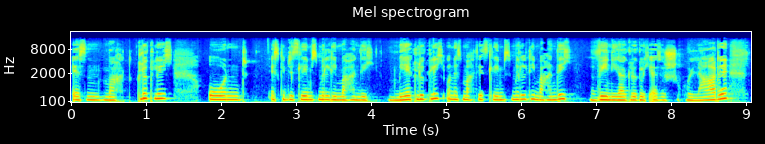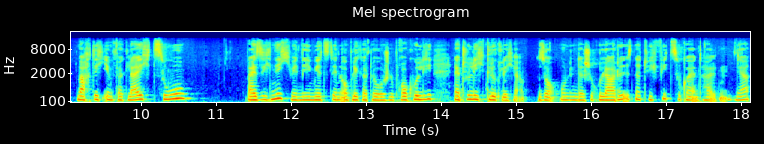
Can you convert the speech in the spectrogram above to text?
Essen macht glücklich und es gibt jetzt Lebensmittel, die machen dich mehr glücklich und es macht jetzt Lebensmittel, die machen dich weniger glücklich. Also Schokolade macht dich im Vergleich zu Weiß ich nicht, wir nehmen jetzt den obligatorischen Brokkoli, natürlich glücklicher. So, und in der Schokolade ist natürlich viel Zucker enthalten, ja.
